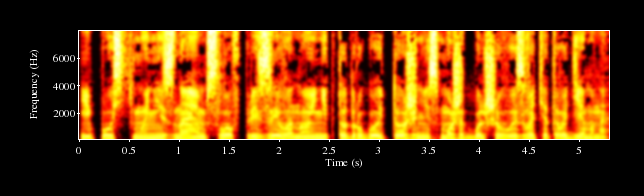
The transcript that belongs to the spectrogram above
И пусть мы не знаем слов призыва, но и никто другой тоже не сможет больше вызвать этого демона».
